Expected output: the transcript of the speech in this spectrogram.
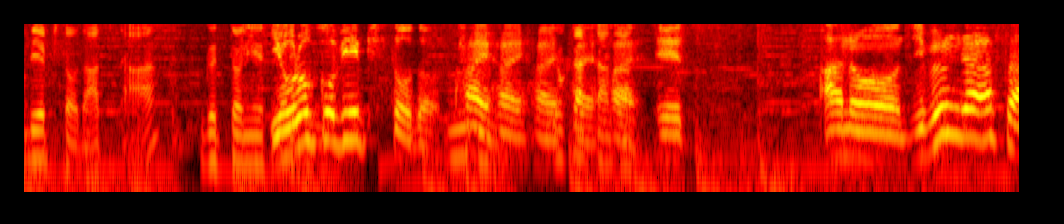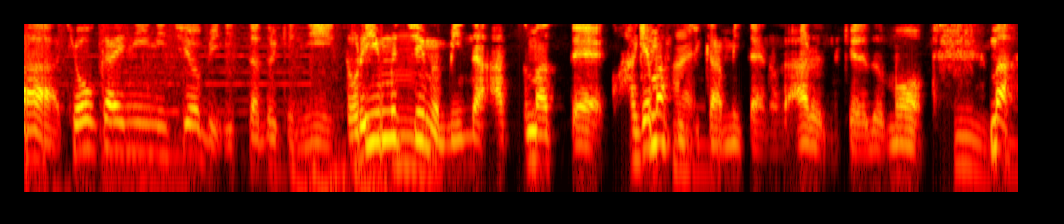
びエピソードあった？グッドニュース喜びエピソード。うんはいはいはいはい、はい。よかったねえーあのー自分が朝、教会に日曜日行った時に、ドリームチームみんな集まって、励ます時間みたいのがあるんだけれども、うん。まあ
